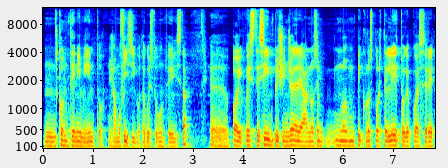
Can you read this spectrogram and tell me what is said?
mh, contenimento diciamo fisico da questo punto di vista eh, poi queste semplici in genere hanno uno, un piccolo sportelletto che può essere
